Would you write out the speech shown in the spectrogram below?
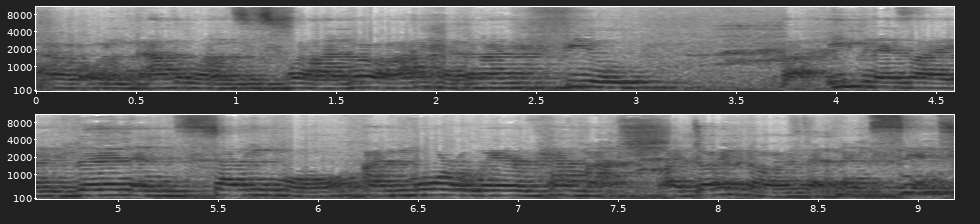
uh, on other ones as well. I know I have, and I feel but even as I learn and study more, I'm more aware of how much I don't know, if that makes sense.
